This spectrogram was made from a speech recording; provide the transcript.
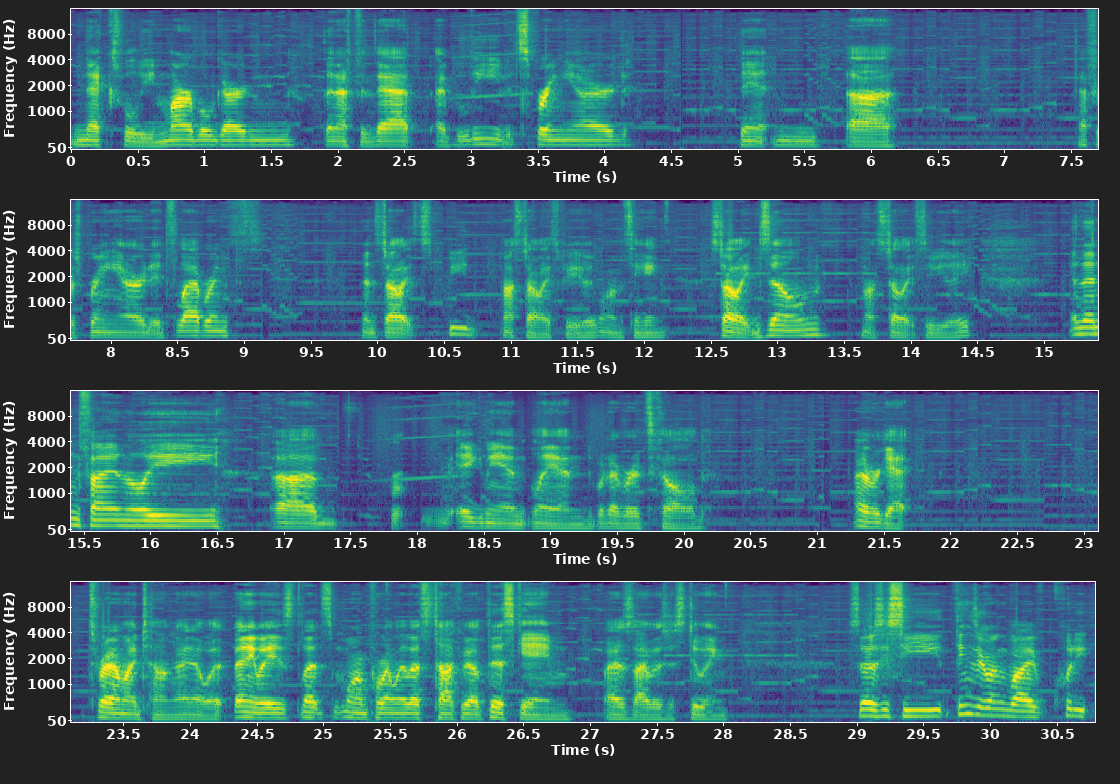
next will be Marble Garden, then after that, I believe it's Spring Yard, then, uh, after Spring Yard, it's Labyrinth, then Starlight Speed, not Starlight Speedway, what I'm thinking? Starlight Zone, not Starlight Speedway, and then finally, uh, Eggman Land, whatever it's called. I forget. It's right on my tongue, I know it. Anyways, let's more importantly, let's talk about this game, as I was just doing. So as you see, things are going by pretty,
